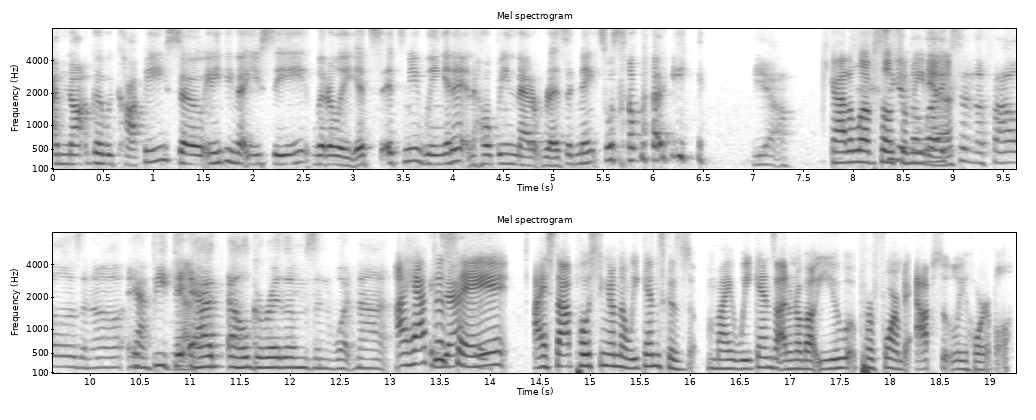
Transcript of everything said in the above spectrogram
I'm not good with copy. So anything that you see, literally, it's it's me winging it and hoping that it resonates with somebody. Yeah. Gotta love To social get the media. likes and the follows and all, and Yeah. beat the Yeah. ad algorithms and whatnot. I have to Exactly. say, I stopped posting on the weekends because my weekends, I don't know about you, performed absolutely horrible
